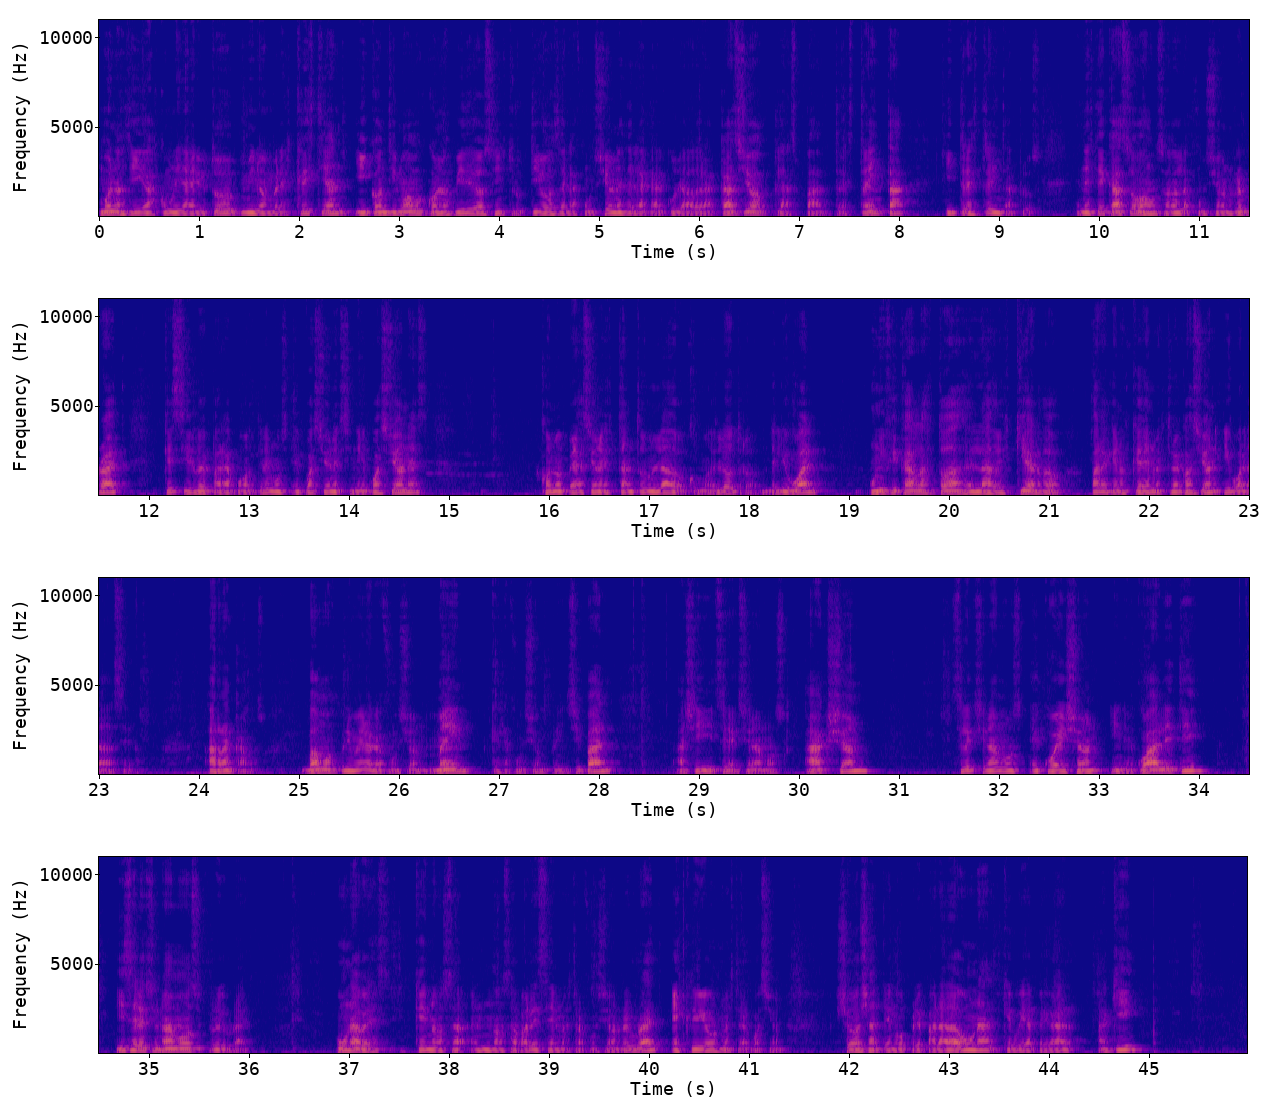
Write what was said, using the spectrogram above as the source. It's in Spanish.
Buenos días comunidad de YouTube, mi nombre es Cristian y continuamos con los videos instructivos de las funciones de la calculadora Casio ClassPad 330 y 330 Plus. En este caso vamos a ver la función rewrite que sirve para cuando tenemos ecuaciones sin ecuaciones con operaciones tanto de un lado como del otro del igual, unificarlas todas del lado izquierdo para que nos quede nuestra ecuación igualada a cero. Arrancamos. Vamos primero a la función main, que es la función principal, Allí seleccionamos Action, seleccionamos Equation Inequality y seleccionamos Rewrite. Una vez que nos, nos aparece nuestra función Rewrite, escribimos nuestra ecuación. Yo ya tengo preparada una que voy a pegar aquí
